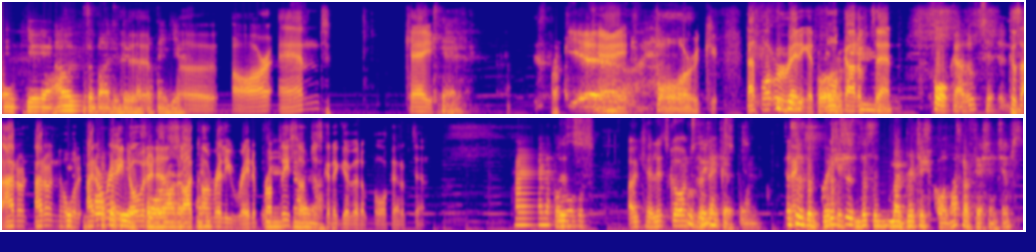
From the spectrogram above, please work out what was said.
Thank you. I was about to do that, but thank you. Uh, R and K. Okay. Okay. Fork. That's what we're rating it. Fork out of ten. Fork out of ten. Because I don't, I don't know what, It's I don't really know what it four is, out so of I can't really rate it properly. So Mm, I I'm don't just gonna give it a fork out of ten. Pineapple. This- Okay, let's go on Ooh, to the next chips. one. This is the British. This is- This is my British call. That's not fish and chips.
